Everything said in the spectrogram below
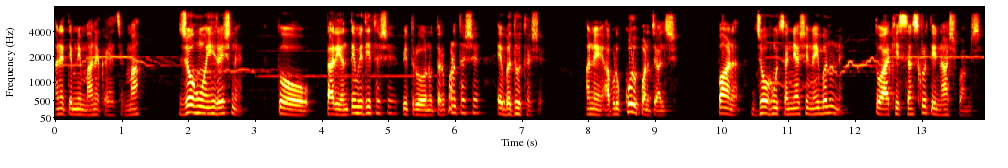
અને તેમની માને કહે છે, માં, જો હું અહીં રહીશ ને, તો તારી અંતિમ વિધિ થશે પિતૃઓનું તર્પણ થશે, એ બધું થશે. અને આપણું કુળ પણ ચાલશે. પણ જો હું સંન્યાસી નહીં બનું ને તો આખી સંસ્કૃતિ નાશ પામશે.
